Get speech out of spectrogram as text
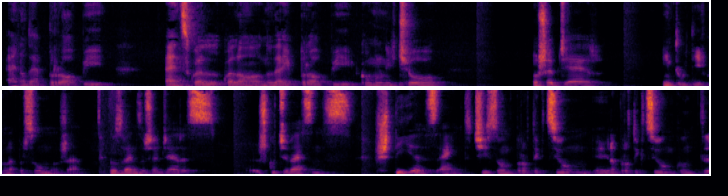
è non è proprio, anzi quel, quello non è proprio comunicare o scegliere intuitivo con una persona. Cioè. Noi vengono scegliere scucce vessens stias ent, ci sono protezione, una protezione contro,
